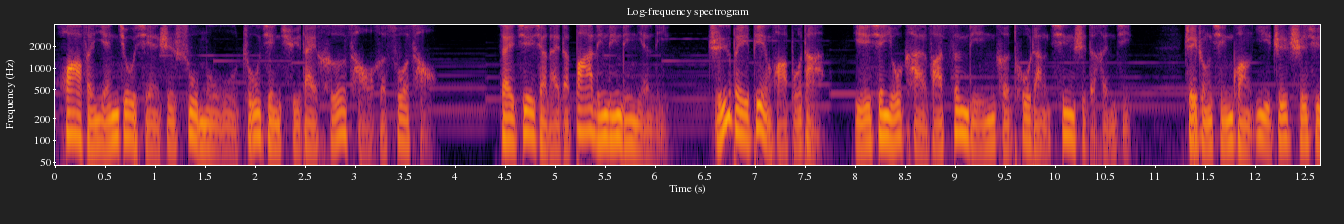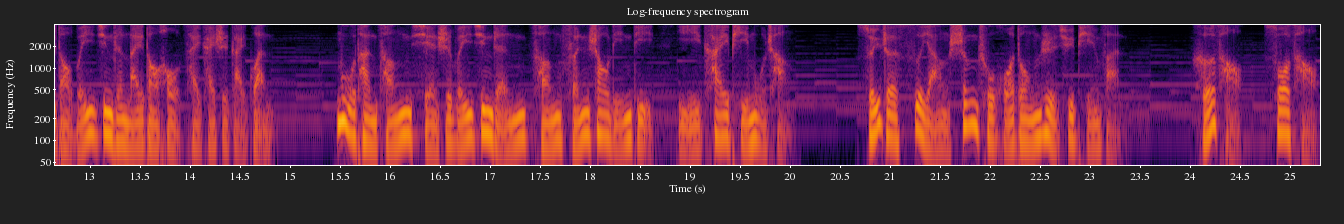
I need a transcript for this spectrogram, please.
花粉研究显示树木逐渐取代禾草和梭草。在接下来的八零零零年里，植被变化不大，也先有砍伐森林和土壤侵蚀的痕迹。这种情况一直持续到维京人来到后才开始改观。木炭层显示维京人曾焚烧林地以开辟牧场。随着饲养牲畜活动日趋频繁，禾草、梭草、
